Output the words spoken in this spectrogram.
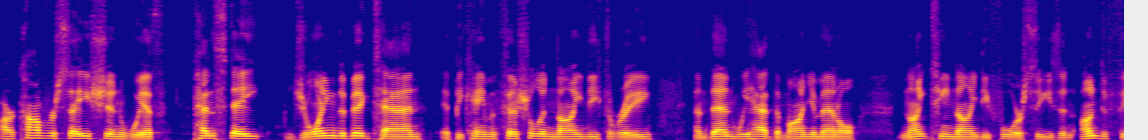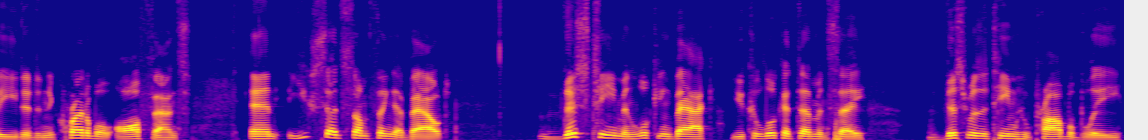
our conversation with Penn State joining the Big Ten. It became official in 93. And then we had the monumental 1994 season, undefeated, an incredible offense. And you said something about this team, and looking back, you could look at them and say, this was a team who probably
